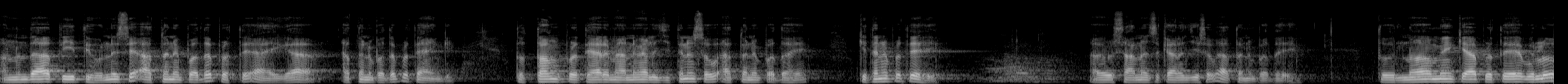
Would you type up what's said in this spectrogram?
अनुदातीत होने से आत्मनिपद प्रत्यय आएगा। आत्मनिपद प्रत्यय आएँगे। तो तंग प्रत्याहार में आने वाले जितने सब आत्मनिपद है, कितने प्रत्यय है? और सान कारण जी सब आत्मनिपद है। तो न में क्या प्रत्यय है बोलो?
